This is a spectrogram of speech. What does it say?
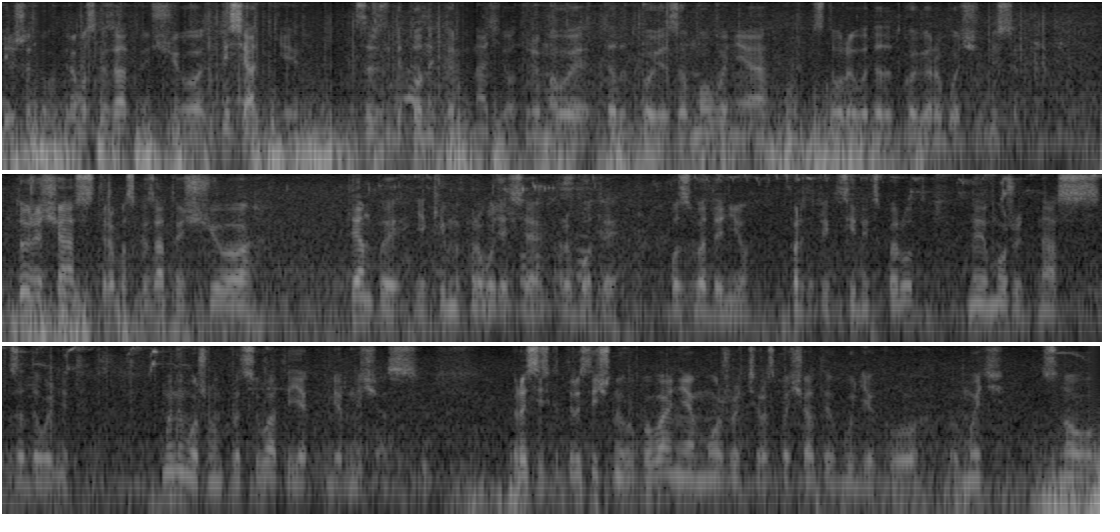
Більше того, треба сказати, що десятки залізобетонних комбінатів отримали додаткові замовлення, створили додаткові робочі місця. В той же час треба сказати, що темпи, якими проводяться роботи по зведенню фортифікаційних споруд, не можуть нас задовольнити. Ми не можемо працювати як в мирний час. Російське терористичне групування можуть розпочати в будь-яку мить знову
